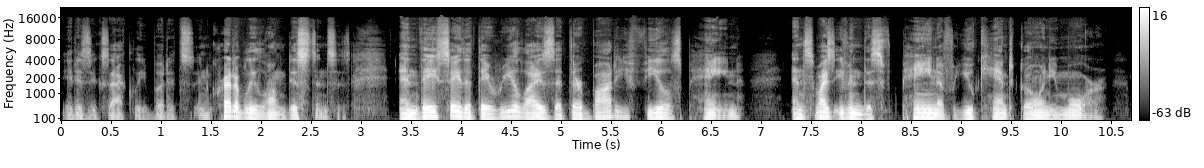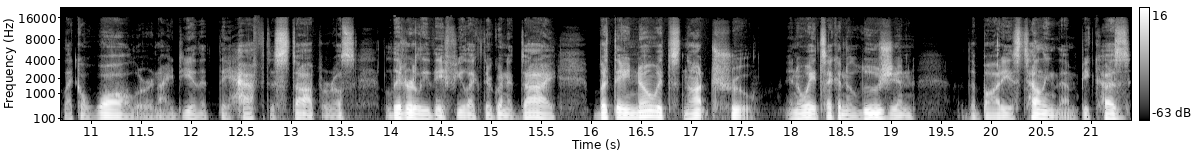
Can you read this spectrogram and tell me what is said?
it is exactly but it's incredibly long distances. And they say that they realize that their body feels pain and sometimes even this pain of you can't go anymore like a wall or an idea that they have to stop or else literally they feel like they're going to die but they know it's not true. In a way it's like an illusion the body is telling them because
